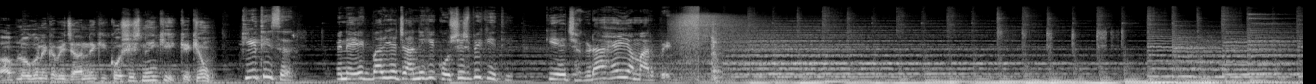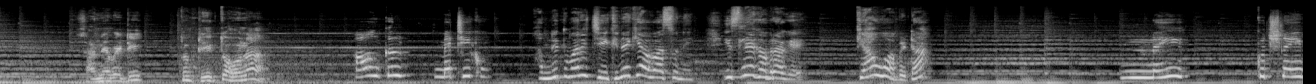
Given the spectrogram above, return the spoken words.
आप लोगों ने कभी जानने की कोशिश नहीं की कि क्यों? की थी सर? मैंने एक बार ये जानने की कोशिश भी की थी कि ये झगड़ा है या मारपीट। सानिया बेटी तुम ठीक तो हो ना? हाँ अंकल मैं ठीक हूँ। हमने तुम्हारी चीखने की आवाज़ सुनी इसलिए घबरा गए। क्या हुआ बेटा? नहीं कुछ नहीं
